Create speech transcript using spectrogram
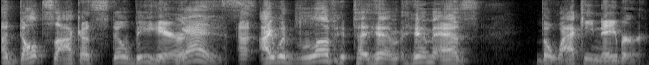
adult Sokka still be here. Yes. I, I would love to him him as the wacky neighbor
